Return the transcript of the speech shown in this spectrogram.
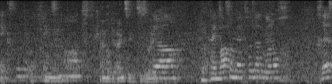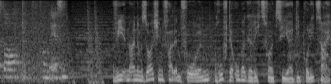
Echse, Echsenart. Scheint auch die einzige zu sein. Ja, kein Wasser mehr drinnen, nur noch Reste vom Essen. Wie in einem solchen Fall empfohlen, ruft der Obergerichtsvollzieher die Polizei.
